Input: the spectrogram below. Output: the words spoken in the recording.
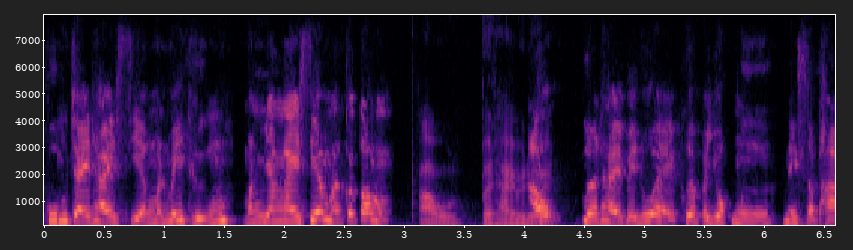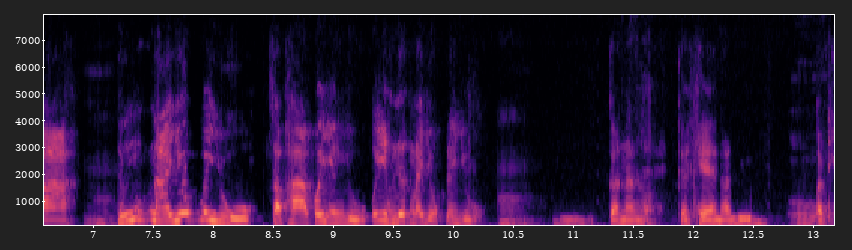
ภูมิใจไทยเสียงมันไม่ถึง มันยังไงเสียมันก็ต้อง เอาเพื่อไทยไปด้เอาวย เพื่อไทยไปด้วยเพื่อไปยกมือในสภา อืม ถึงนายกไม่อยู่สภาก็ยังอยู่ก็ยังเลือกนายกได้อยู่ อืมอืมก็นั่นแหครัละบก็แค่นั้นเองโอ้ประเท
